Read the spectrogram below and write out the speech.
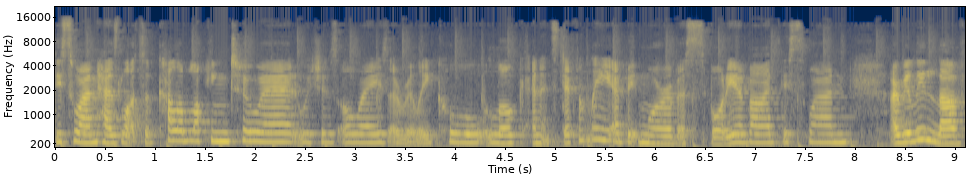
This one has lots of color blocking to it, which is always a really cool look. And it's definitely a bit more of a sportier vibe, this one. I really love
